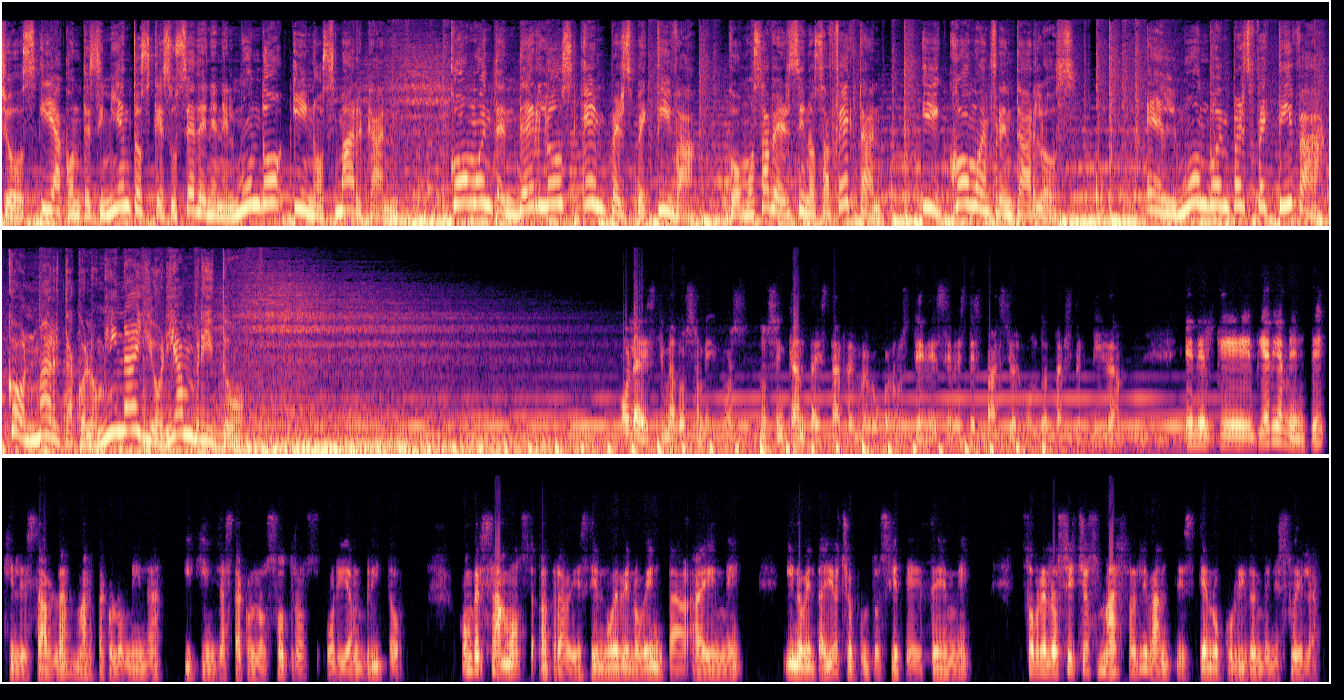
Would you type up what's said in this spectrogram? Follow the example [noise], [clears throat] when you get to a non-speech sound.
Hechos y acontecimientos que suceden en el mundo y nos marcan. Cómo entenderlos en perspectiva, cómo saber si nos afectan y cómo enfrentarlos. El mundo en perspectiva con Marta Colomina y Orián Brito. Hola, estimados amigos. Nos encanta estar de nuevo con ustedes en este espacio El Mundo en Perspectiva, en el que diariamente quien les habla, Marta Colomina, y quien ya está con nosotros, Orián Brito, conversamos a través de 990 AM y 98.7 FM sobre los hechos más relevantes que han ocurrido en Venezuela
